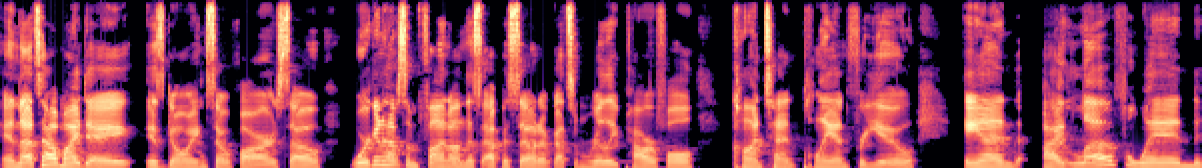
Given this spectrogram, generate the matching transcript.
And that's how my day is going so far. So, we're going to have some fun on this episode. I've got some really powerful content planned for you. And I love when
